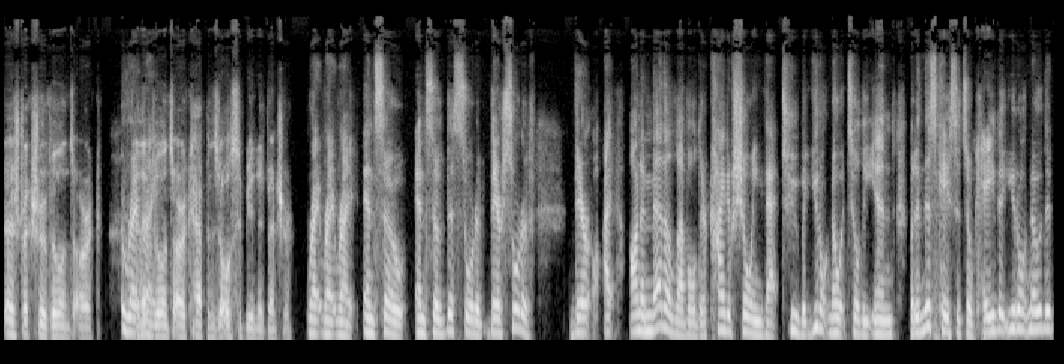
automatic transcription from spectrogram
how to structure a villain's arc, right and that right villain's arc happens to also be an adventure. right right right and so and so this sort of they're sort of they're I, on a meta level they're kind of showing that too but you don't know it till the end. But in this Mhm. case it's okay that you don't know that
